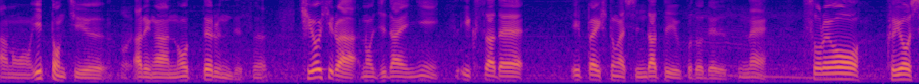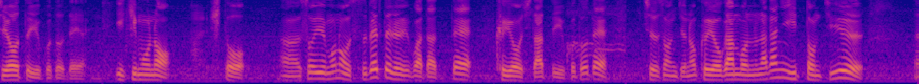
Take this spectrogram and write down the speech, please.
あの1トンっていうはいあれが載ってるんです。清平の時代に戦でいっぱい人が死んだということでですね、それを供養しようということで生き物人あそういうものを全てにわたって供養したということで中尊寺の供養願本の中に1トンというえ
